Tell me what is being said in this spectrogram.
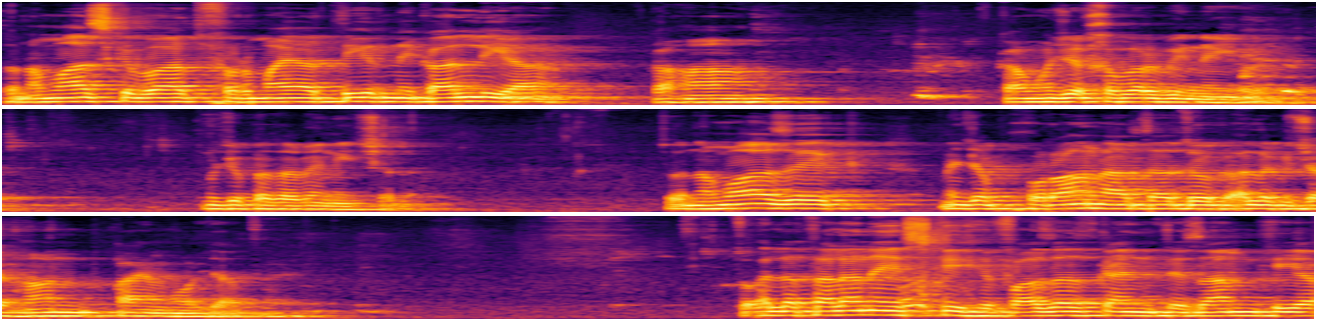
तो नमाज़ के बाद फरमाया, तीर निकाल लिया, कहाँ का मुझे ख़बर भी नहीं है, मुझे पता भी नहीं चला। तो नमाज़ एक, में जब कुरान आता है तो एक अलग जहान कायम हो जाता है। तो अल्लाह ताला ने इसकी हिफाजत का इंतज़ाम किया,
